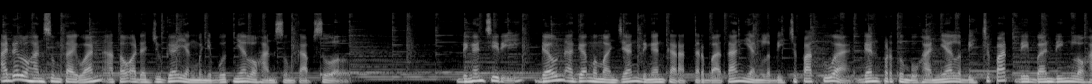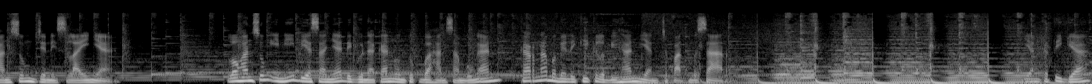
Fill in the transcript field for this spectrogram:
ada lohansung Taiwan atau ada juga yang menyebutnya lohansung kapsul. Dengan ciri, daun agak memanjang dengan karakter batang yang lebih cepat tua dan pertumbuhannya lebih cepat dibanding lohansung jenis lainnya. Lohansung ini biasanya digunakan untuk bahan sambungan, karena memiliki kelebihan yang cepat besar. Ketiga,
